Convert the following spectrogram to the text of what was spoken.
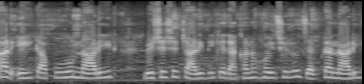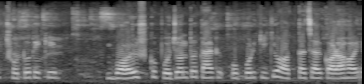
আর এইটা পুরো নারীর বিশেষে চারিদিকে দেখানো হয়েছিল যে একটা নারী ছোট থেকে বয়স্ক পর্যন্ত তার ওপর কী কী অত্যাচার করা হয়,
